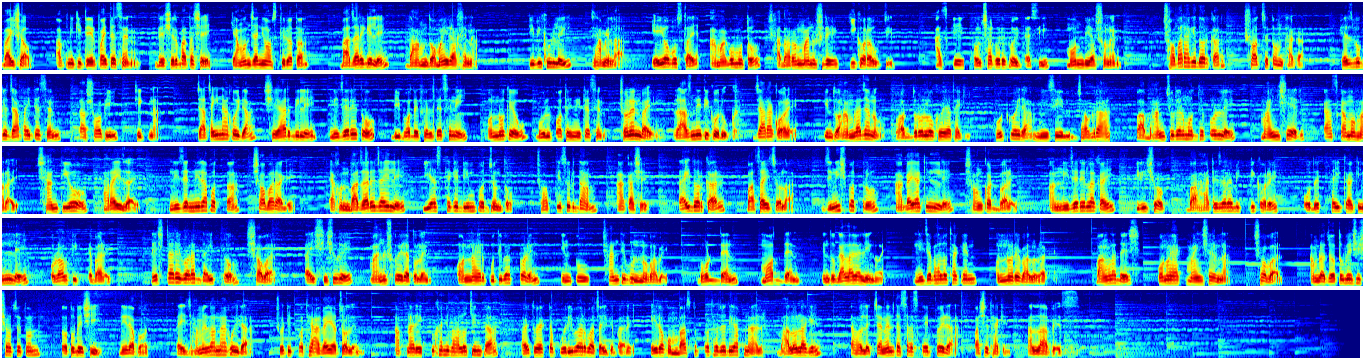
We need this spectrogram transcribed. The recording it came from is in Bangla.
বাইসব আপনি কি টের পাইতেছেন? দেশের বাতাসে কেমন জানি অস্থিরতা, বাজারে গেলে দাম দমাই রাখে না। টিভি খুললেই ঝামেলা। এই অবস্থায় আমাগো মতো সাধারণ মানুষরে কি করা উচিত? আজকে খোলসা করে কইতাছি, মন দিয়া শোনেন। সবার আগে দরকার সচেতন থাকা। ফেসবুকে যা পাইতেছেন তা সবই ঠিক না। যাচাই না কইরা শেয়ার দিলে নিজেরে তো বিপদে ফেলতেছেনই অন্যকেও ভুল পথে নিতেছেন। শোনেন ভাই, রাজনীতি করুক, যারা করে, কিন্তু আমরা যেন ভদ্রলোক হইয়া থাকি। হুট কইরা মিছিল, ঝগড়া বা ভাঙচুরের মধ্যে পড়লে মাইসের কাজকামও হারায়, শান্তিও হারাই যায়। নিজের নিরাপত্তা সবার আগে। এখন বাজারে যাইলে পেঁয়াজ থেকে ডিম পর্যন্ত সব কিছুর দাম আকাশে। তাই দরকার বাঁচাই চলা। জিনিসপত্র আগায়া কিনলে সংকট বাড়ে। আর নিজের এলাকায় কৃষক বা হাটে যারা বিক্রি করে, ওদের থাইকা কিনলে ওরাও টিকতে পারে। দেশটারে গড়ার দায়িত্ব সবার, তাই শিশুরে মানুষ কইরা তোলেন। অন্যায়ের প্রতিবাদ করেন, কিন্তু শান্তিপূর্ণভাবে। ভোট দেন, মত দেন, কিন্তু গালাগালি নয়। নিজে ভালো থাকেন, অন্যরে ভালো রাখেন। বাংলাদেশ কোনো এক মাইসের না, সবার। আমরা যত বেশি সচেতন, তত বেশি নিরাপদ। তাই ঝামেলা না কইরা সঠিক পথে আগাইয়া চলেন। আপনার একটুখানি ভালো চিন্তা হয়তো একটা পরিবার বাঁচাইতে পারে। এরকম বাস্তব কথা যদি আপনার ভালো লাগে, তাহলে চ্যানেলটা সাবস্ক্রাইব করে পাশে থাকেন। আল্লাহ হাফেজ।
